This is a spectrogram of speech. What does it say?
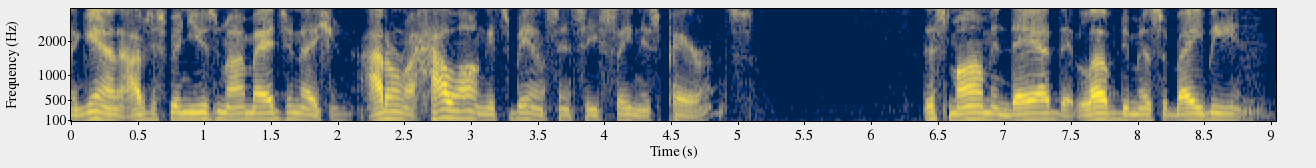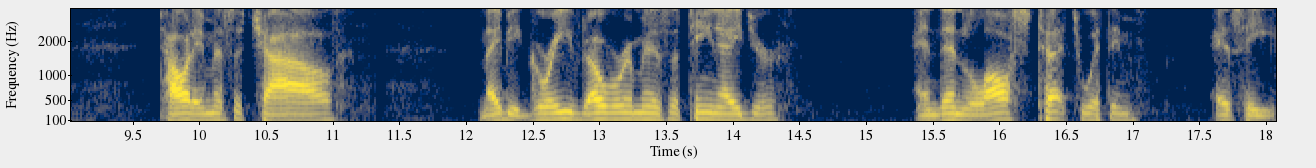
again, I've just been using my imagination. I don't know how long it's been since he's seen his parents. This mom and dad that loved him as a baby and taught him as a child, maybe grieved over him as a teenager, and then lost touch with him as he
